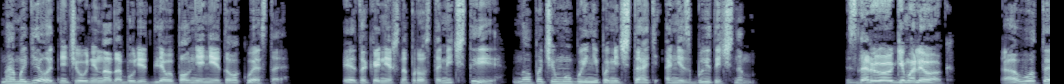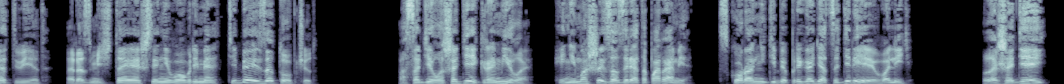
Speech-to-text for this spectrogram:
нам и делать ничего не надо будет для выполнения этого квеста. Это, конечно, просто мечты, но почему бы и не помечтать о несбыточном? «С дороги, малек!» А вот и ответ. Размечтаешься не вовремя, тебя и затопчут. Осади лошадей, громила, и не маши зазря топорами. Скоро они тебе пригодятся деревья валить. Лошадей?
